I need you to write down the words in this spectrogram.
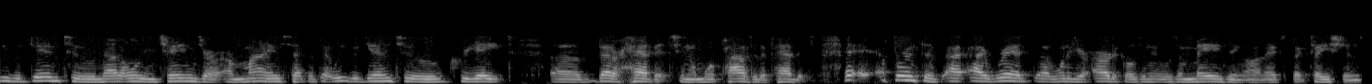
we begin to not only change our, our mindset, but that we begin to create uh, better habits, you know, more positive habits. For instance, I, I read uh, one of your articles and it was amazing on expectations.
